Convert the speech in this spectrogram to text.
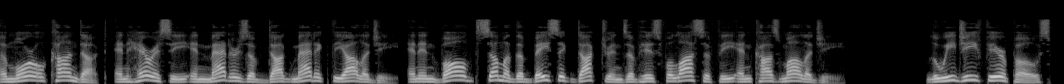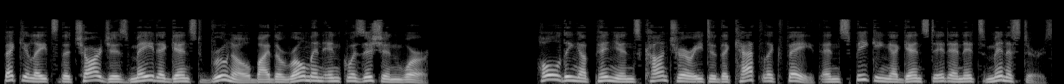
immoral conduct, and heresy in matters of dogmatic theology, and involved some of the basic doctrines of his philosophy and cosmology. Luigi Firpo speculates the charges made against Bruno by the Roman Inquisition were holding opinions contrary to the Catholic faith and speaking against it and its ministers,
